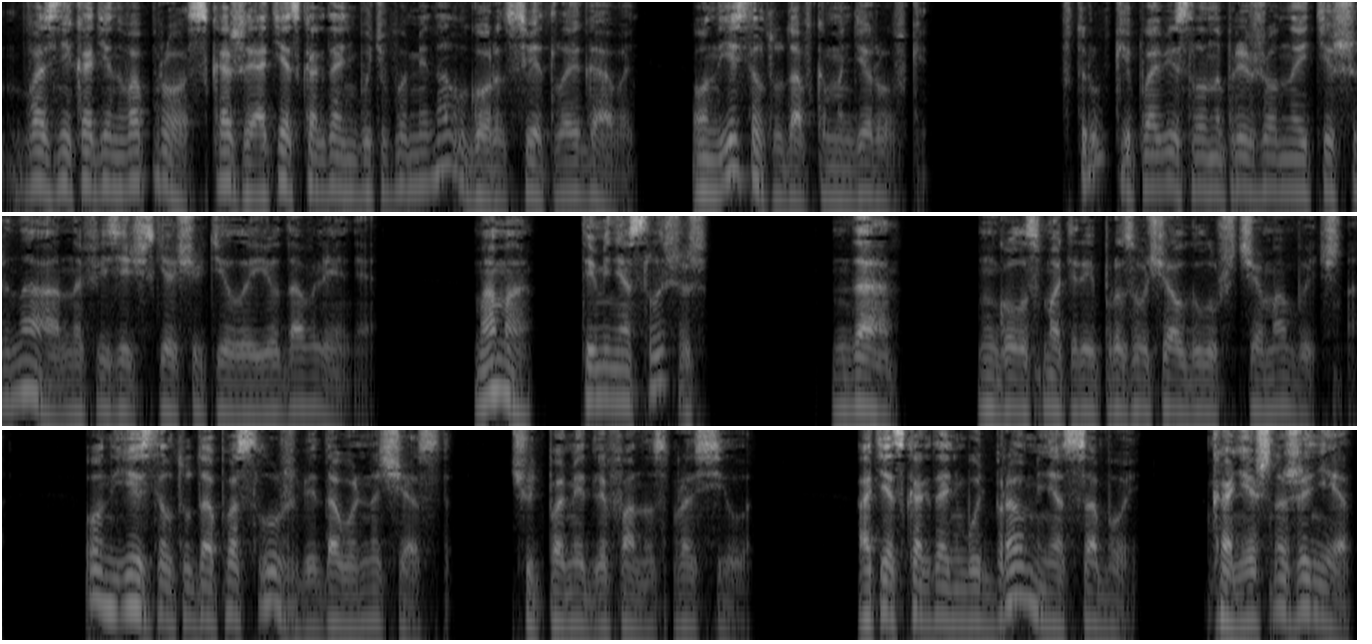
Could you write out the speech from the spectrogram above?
возник один вопрос. Скажи, отец когда-нибудь упоминал город Светлая Гавань? Он ездил туда в командировке? В трубке повисла напряженная тишина, она физически ощутила ее давление. «Мама, ты меня слышишь?» «Да». Голос матери прозвучал глуше, чем обычно. Он ездил туда по службе довольно часто. Чуть помедлив, Анна спросила. «Отец когда-нибудь брал меня с собой?» «Конечно же нет.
